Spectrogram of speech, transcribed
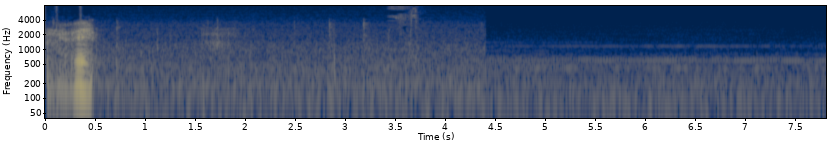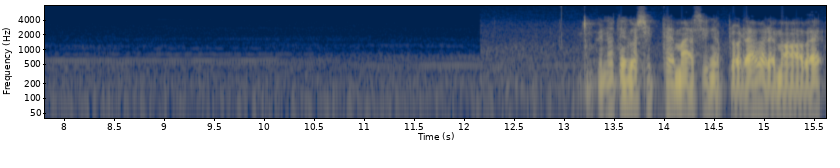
A ver. Aunque no tengo sistemas sin explorar, veremos a ver.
